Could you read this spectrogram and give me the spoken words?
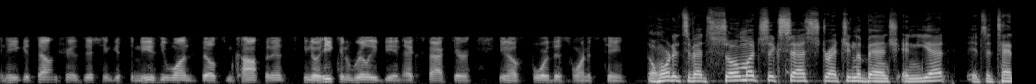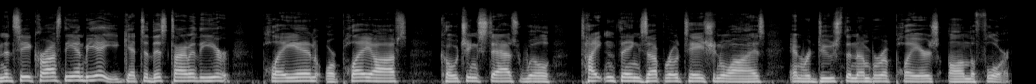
and he gets out in transition, gets some easy ones, builds some confidence, you know, he can really be an X factor, you know, for this Hornets team. The Hornets have had so much success stretching the bench, and yet it's a tendency across the NBA. You get to this time of the year, play in or playoffs, coaching staffs will tighten things up rotation wise and reduce the number of players on the floor.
